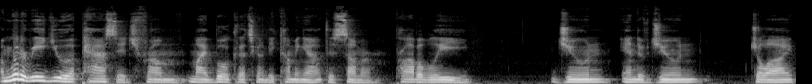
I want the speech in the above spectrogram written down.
I'm going to read you a passage from my book that's going to be coming out this summer, probably June, end of June, July,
